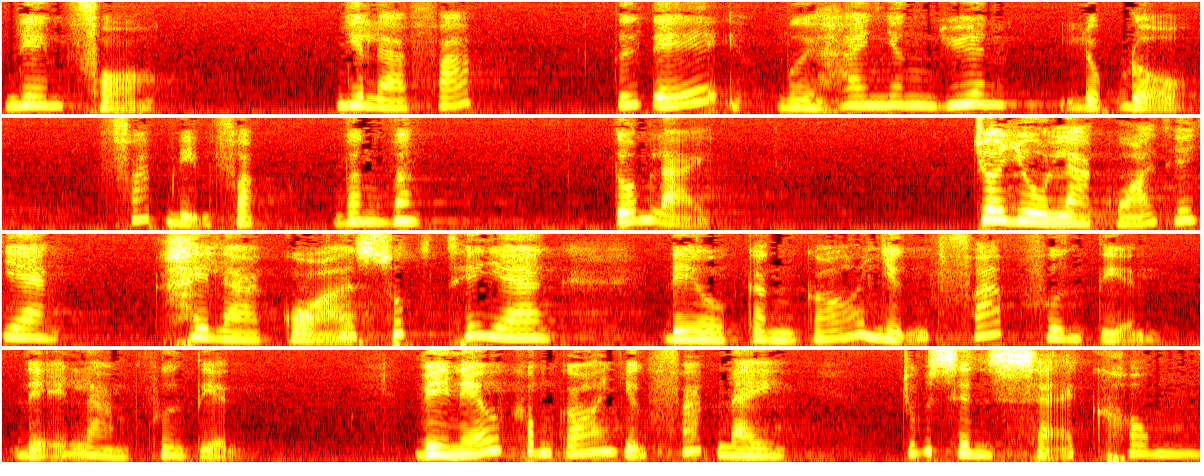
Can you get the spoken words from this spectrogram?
nên phổ, như là pháp tứ đế, 12 nhân duyên, lục độ, pháp niệm Phật, vân vân. Tóm lại, cho dù là quả thế gian hay là quả xuất thế gian đều cần có những pháp phương tiện để làm phương tiện. Vì nếu không có những pháp này, chúng sinh sẽ không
